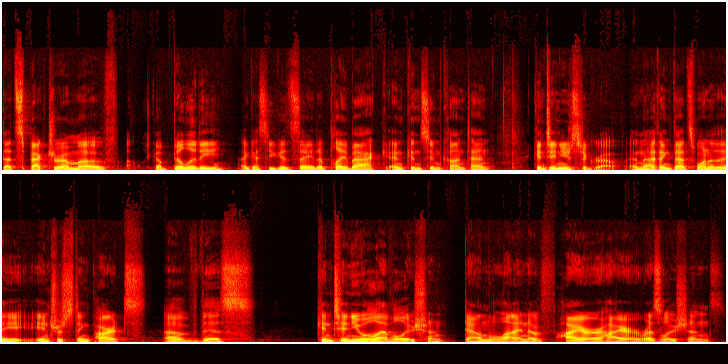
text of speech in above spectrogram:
that spectrum of like ability, I guess you could say, to play back and consume content continues to grow. And I think that's one of the interesting parts of this continual evolution down the line of higher, higher resolutions,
